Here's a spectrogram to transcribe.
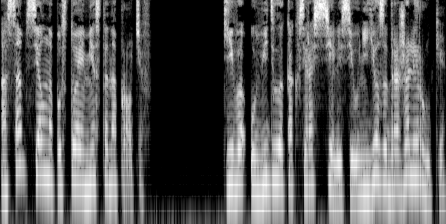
а сам сел на пустое место напротив. Кива увидела, как все расселись, и у нее задрожали руки.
